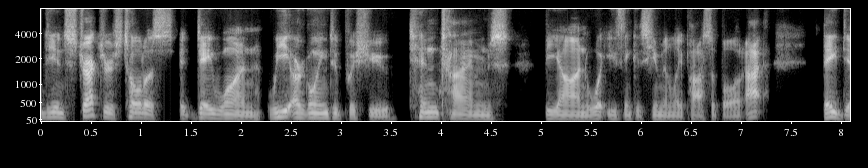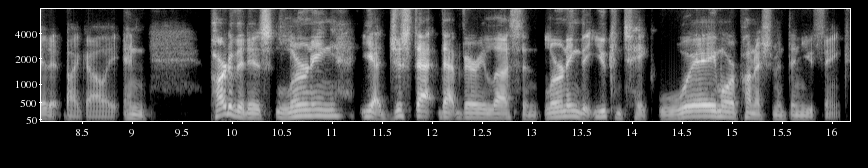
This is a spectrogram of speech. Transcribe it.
the instructors told us at day one, we are going to push you 10 times beyond what you think is humanly possible. And I they did it by golly. And part of it is learning yeah just that that very lesson learning that you can take way more punishment than you think.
